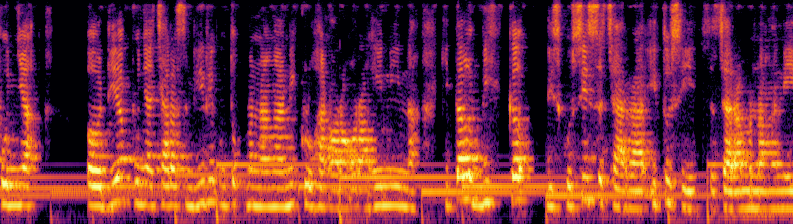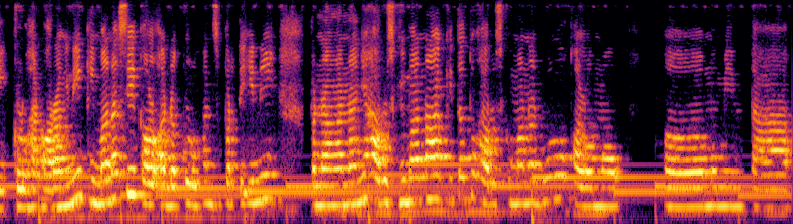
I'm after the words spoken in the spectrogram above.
punya uh, dia punya cara sendiri untuk menangani keluhan orang-orang ini. Nah, kita lebih ke diskusi secara itu sih, secara menangani keluhan orang ini gimana sih kalau ada keluhan seperti ini, penanganannya harus gimana? Kita tuh harus ke mana dulu kalau mau uh, meminta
